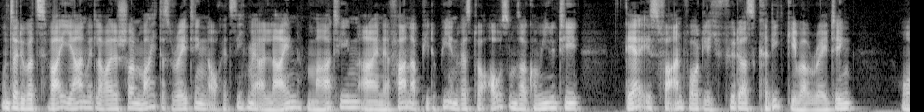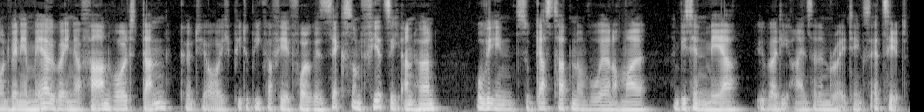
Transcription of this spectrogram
Und seit über zwei Jahren mittlerweile schon mache ich das Rating auch jetzt nicht mehr allein. Martin, ein erfahrener P2P-Investor aus unserer Community, der ist verantwortlich für das Kreditgeber-Rating. Und wenn ihr mehr über ihn erfahren wollt, dann könnt ihr euch P2P Café Folge 46 anhören, wo wir ihn zu Gast hatten und wo er nochmal ein bisschen mehr über die einzelnen Ratings erzählt.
